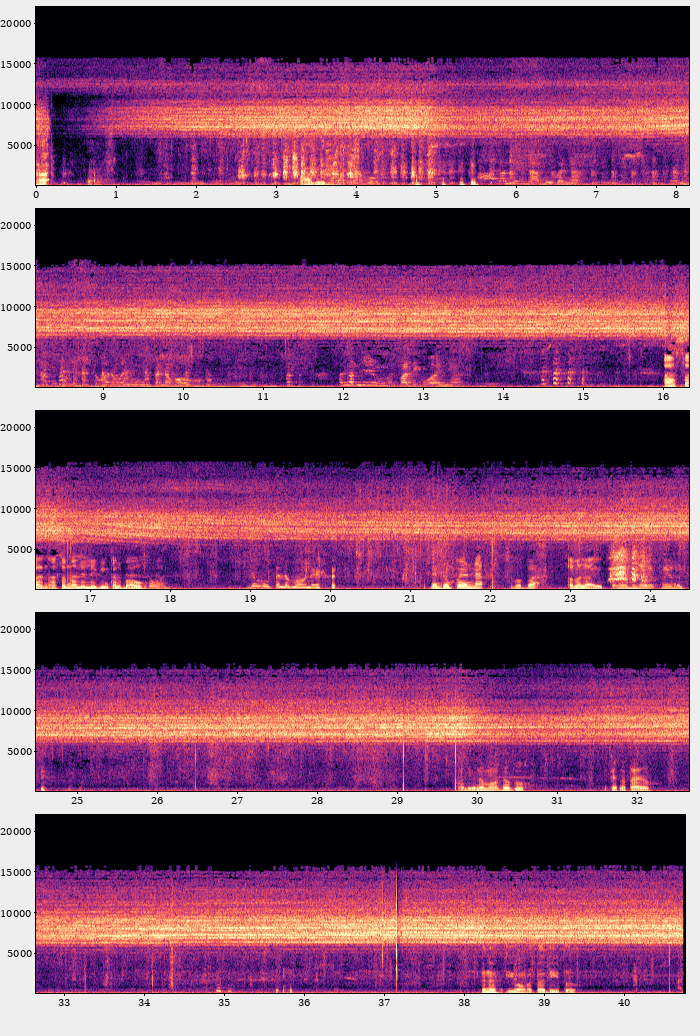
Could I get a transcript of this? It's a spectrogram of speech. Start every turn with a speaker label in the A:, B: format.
A: ha? Pagod.
B: Alam niya? Yung paliguan niya?
A: Asan? Asan naliliging kalabaw?
B: Doon. Doon kalabaw na yun. Nandun pa yun nak, sa baba.
A: Ah, malayo pa.
B: Ayaw malayo pa yun.
A: Halika na mga dogo. Ikat na tayo. Ka na, iwan ka ta dito.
